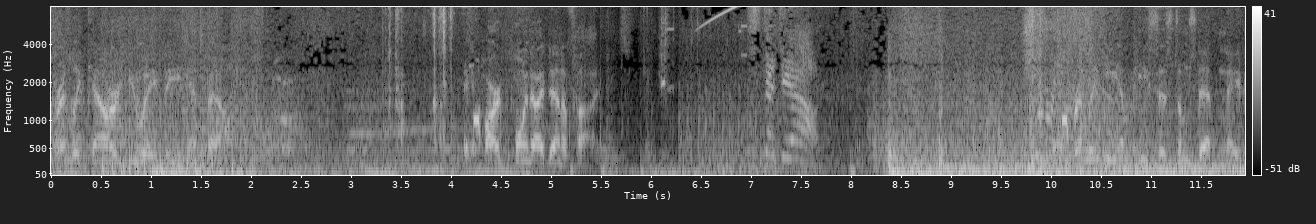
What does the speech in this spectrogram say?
Friendly counter UAV inbound. Hardpoint identified. Sticky out! Friendly EMP systems detonated.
